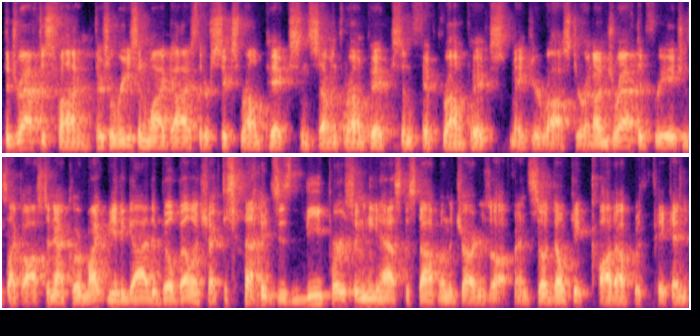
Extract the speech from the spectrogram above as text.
the draft is fine. There's a reason why guys that are sixth round picks and seventh round picks and fifth round picks make your roster. And undrafted free agents like Austin Ekeler might be the guy that Bill Belichick decides is the person he has to stop on the Chargers offense. So don't get caught up with picking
